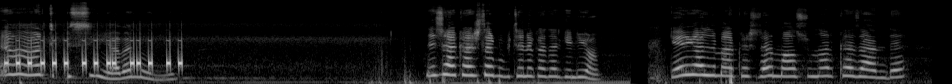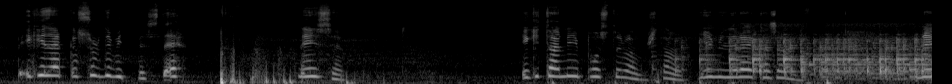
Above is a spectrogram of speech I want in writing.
Ya artık bitsin ya ben de oynayayım. Neyse arkadaşlar bu bitene kadar geliyorum. Geri geldim arkadaşlar. Masumlar kazandı. Bir iki dakika sürdü bitmesi de. Neyse. İki tane imposter olmuş. Tamam. 20 liraya kazandım. Bu ne?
